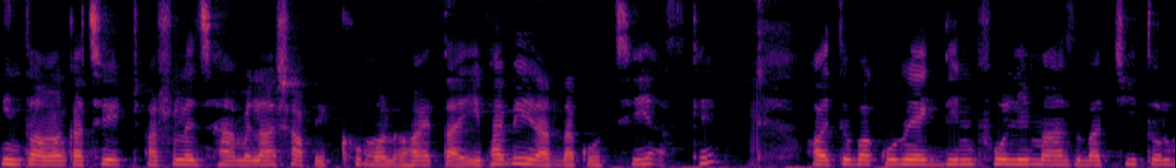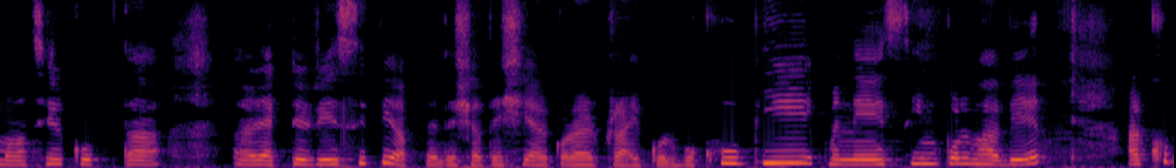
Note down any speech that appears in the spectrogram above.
কিন্তু আমার কাছে আসলে ঝামেলা সাপেক্ষ মনে হয়, তাই এভাবেই রান্না করছি আজকে। হয়তো বা কোনো একদিন ফলি মাছ বা চিতল মাছের কোপ্তা আর একটা রেসিপি আপনাদের সাথে শেয়ার করার ট্রাই করব। খুবই মানে সিম্পলভাবে আর খুব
